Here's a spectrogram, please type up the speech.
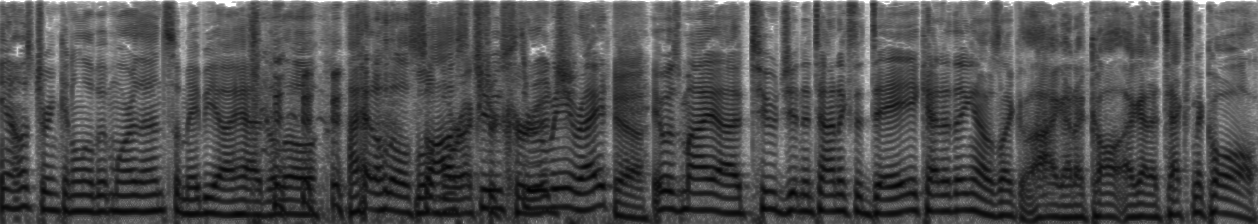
you know, I was drinking a little bit more then, so maybe I had a little, I had a little, Little sauce juice through me, right? Yeah. It was my uh, two gin and tonics a day kind of thing. I was like, "Oh, I gotta call, I gotta text Nicole.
